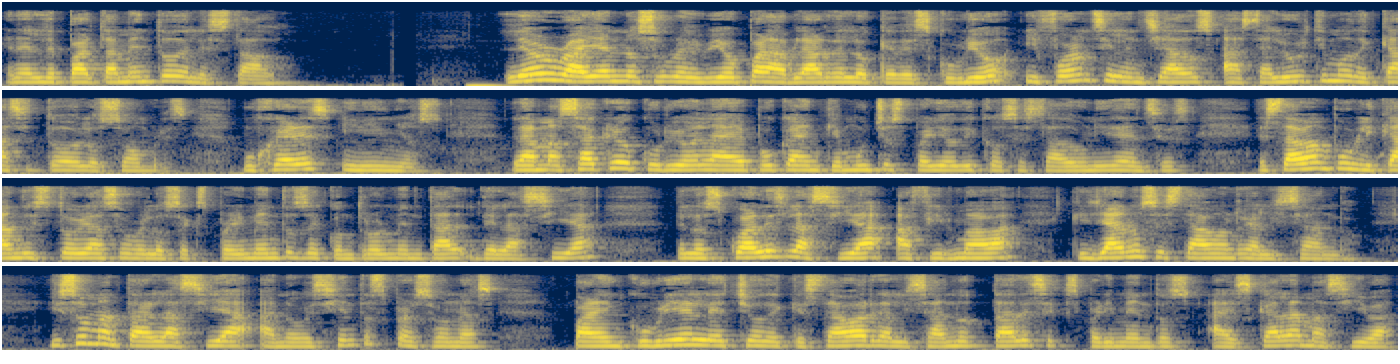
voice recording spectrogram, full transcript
en el Departamento del Estado. Leo Ryan no sobrevivió para hablar de lo que descubrió y fueron silenciados hasta el último de casi todos los hombres, mujeres y niños. La masacre ocurrió en la época en que muchos periódicos estadounidenses estaban publicando historias sobre los experimentos de control mental de la CIA, de los cuales la CIA afirmaba que ya no se estaban realizando. Hizo matar la CIA a 900 personas para encubrir el hecho de que estaba realizando tales experimentos a escala masiva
